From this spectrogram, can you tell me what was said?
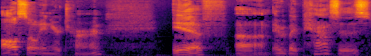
also in your turn, if uh, everybody passes,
